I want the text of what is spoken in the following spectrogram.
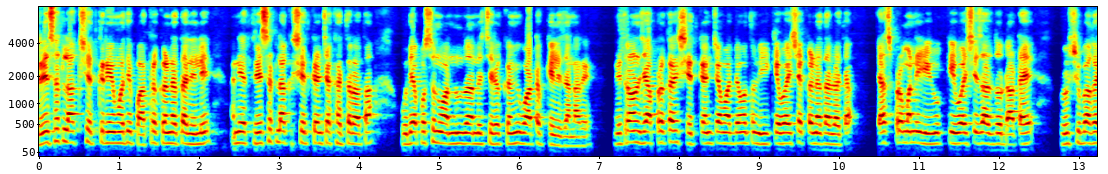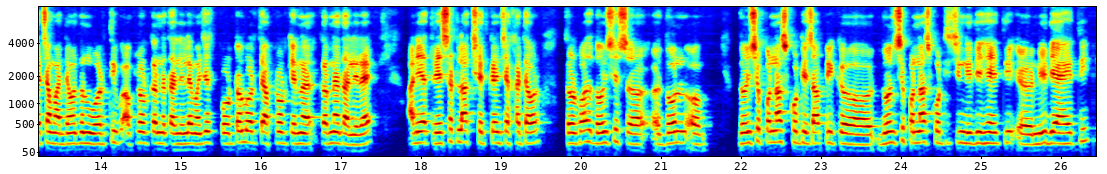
त्रेसष्ट लाख शेतकरी यामध्ये पात्र करण्यात आलेले आहे आणि या त्रेसष्ट लाख शेतकऱ्यांच्या खात्यावर आता उद्यापासून अनुदानाची रक्कम ही वाटप केली जाणार आहे. मित्रांनो ज्या प्रकारे शेतकऱ्यांच्या माध्यमातून ई केवायसी करण्यात आल्या होत्या त्याचप्रमाणे ई केवायसीचा जो डाटा आहे कृषी विभागाच्या माध्यमातून वरती अपलोड करण्यात आलेलं आहे. म्हणजे पोर्टलवरती अपलोड करण्यात आलेलं आहे. आणि या त्रेसष्ट लाख शेतकऱ्यांच्या खात्यावर जवळपास दोनशे स- दोन दोनशे पन्नास कोटीचा पीक दोनशे पन्नास कोटीची निधी आहे ती निधी आहे ती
